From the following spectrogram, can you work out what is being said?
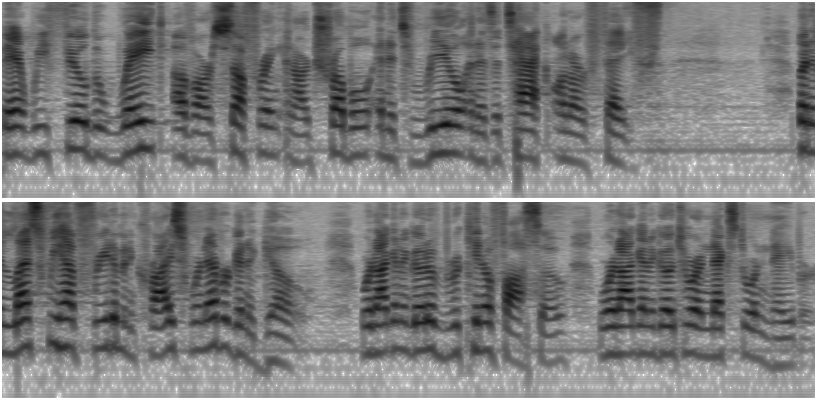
man, we feel the weight of our suffering and our trouble, and it's real and it's attack on our faith. But unless we have freedom in Christ, we're never going to go. We're not going to go to Burkina Faso. We're not going to go to our next door neighbor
